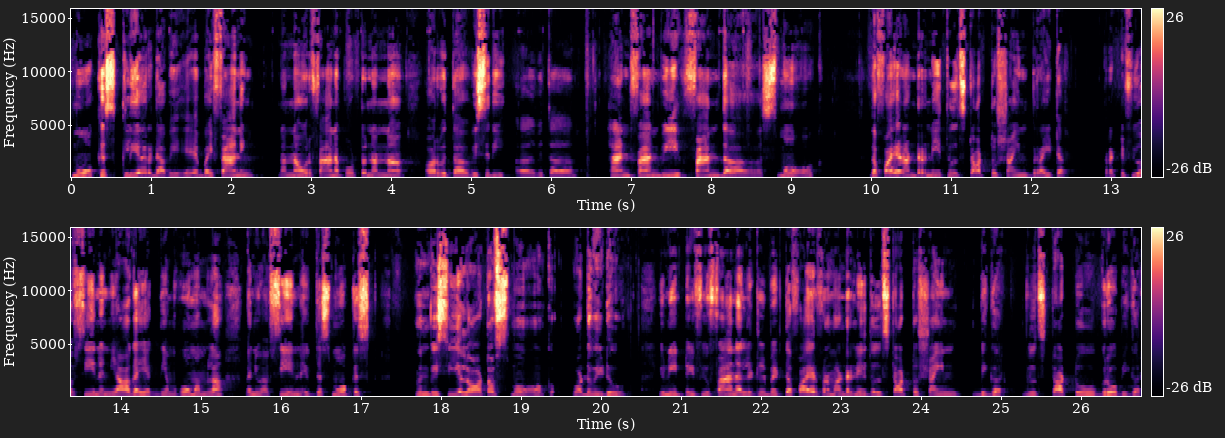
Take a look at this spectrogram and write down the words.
smoke is cleared away by fanning நன்னா ஒரு ஃபேனை போட்டு நன்னா ஆர் வித் அ விசிறி வித் அ ஹேண்ட் ஃபேன் வி ஃபேன் த ஸ்மோக் த ஃபயர் அண்டர்நீத் வில் ஸ்டார்ட் டு ஷைன் பிரைட்டர் Correct? If you have seen in Yaga Yajnam, Homamla, when you have seen, if the smoke is when we see a lot of smoke what do we do? You need to if you fan a little bit the fire from underneath will start to shine bigger will start to grow bigger.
